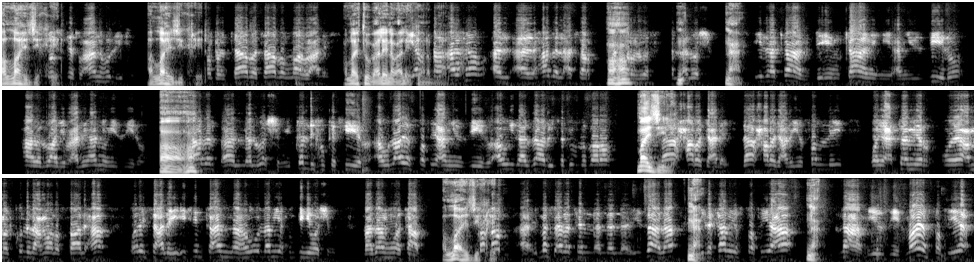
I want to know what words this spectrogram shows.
الله يجزيك خير. تسقط عنه الإثم. الله يجزيك خير. ومن تاب تاب الله عليه. الله يتوب علينا وعليك يا رب. ال- هذا. أثر الوش- الوشم. نعم. إذا كان بإمكانه أن يزيله هذا الواجب عليه أنه يزيله. أها هذا ال- ال- الوشم يكلف كثير أو لا يستطيع أن يزيله أو إذا زال يسبب له ضرر ما يزيل لا حرج عليه. لا حرج عليه. يصلي ويعتمر ويعمل كل الأعمال الصالحة وليس عليه إثم كأنه لم يكن به وشم ما دام هو تاب. الله يجزيك خير. آه، مسألة ال- ال- ال- الإزالة نعم. إذا كان يستطيع نعم. نعم يزيد. ما يستطيع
